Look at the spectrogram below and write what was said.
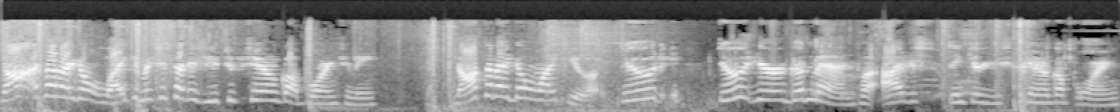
Not that I don't like him. It's just that his YouTube channel got boring to me. Not that I don't like you, dude. Dude, you're a good man, but I just think your YouTube channel got boring.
